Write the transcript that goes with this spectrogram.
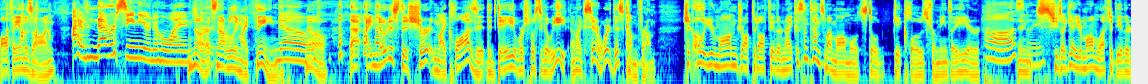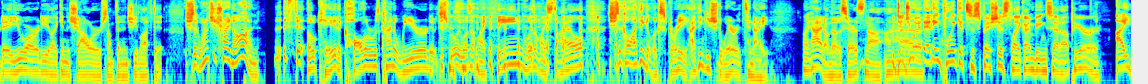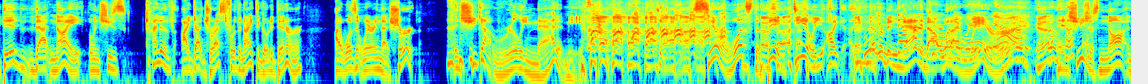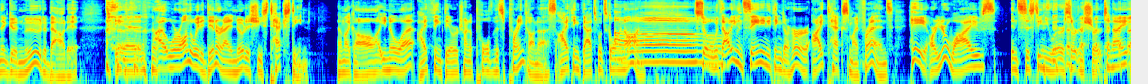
off Amazon. I've never seen you in a Hawaiian No, shirt. No, that's not really my thing. No. No. I, I noticed this shirt in my closet the day we're supposed to go eat. I'm like, Sarah, where'd this come from? She's like, oh, your mom dropped it off the other night. Because sometimes my mom will still get clothes for me and say, here. Aw, that's and nice. she's like, yeah, your mom left it the other day. You were already like in the shower or something, and she left it. She's like, why don't you try it on? It fit okay. The collar was kind of weird. It just really wasn't my thing. It wasn't my style. She's like, oh, I think it looks great. I think you should wear it tonight. I'm like, I don't know, Sarah. It's not. Did you at any point get suspicious, like I'm being set up here? Or? I did that night when she's kind of I got dressed for the night to go to dinner. I wasn't wearing that shirt. And she got really mad at me. Like, Sarah, what's the big deal? You like you've never You been never mad about what, what I I wear, wear. yeah. Right, yeah. And she's just not in a good mood about it. And I, we're on the way to dinner and I notice she's texting. I'm like, oh, you know what? I think they were trying to pull this prank on us. I think that's what's going on. So oh. without even saying anything to her, I text my friends, hey, are your wives insisting you wear a certain shirt tonight?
